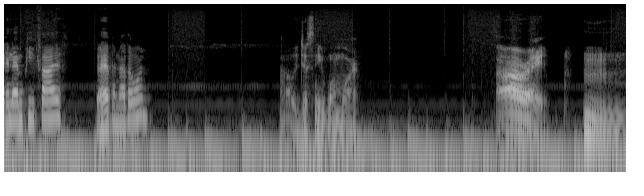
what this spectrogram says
an MP5. Do I have another one? Oh, we just need one more. All right. Hmm.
